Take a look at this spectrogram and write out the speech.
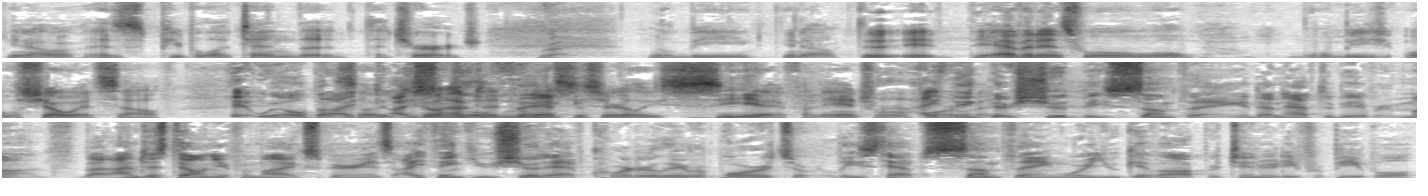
you know as people attend the, the church. right. There'll be you know the it, the evidence will will will be will show itself. It will, but I, So I you don't still have to think necessarily see a financial report. I think there should be something. It doesn't have to be every month, but I'm just telling you from my experience. I think you should have quarterly reports, or at least have something where you give opportunity for people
